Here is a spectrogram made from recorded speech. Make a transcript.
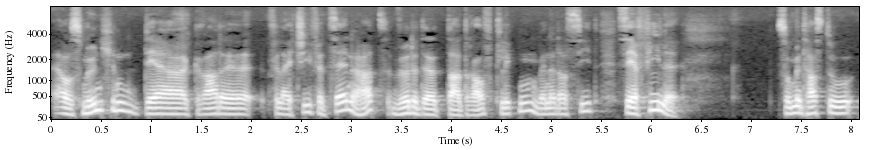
aus München, der gerade vielleicht schiefe Zähne hat, würde der da draufklicken, wenn er das sieht? Sehr viele. Somit hast du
